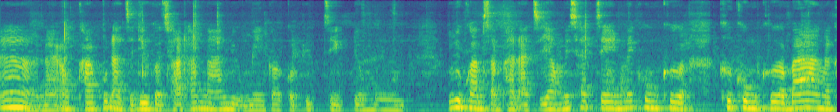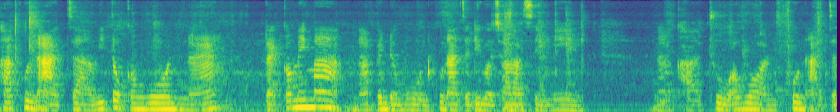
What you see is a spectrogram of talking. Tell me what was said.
อ่านายออฟครับคุณอาจจะดีกว่าชาวท่าตุน้ำอยู่เมนกรกฎพิจิกเดอมูนรู้สึกความสัมพันธ์อาจจะยังไม่ชัดเจนไม่คุมเครือคือคุมเครือบ้างนะคะ คุณอาจจะวิตกกังวลนะ แต่ก็ไม่มากนะ เป็นเดอะมูนคุณอาจจะดีกว่าชาวราศีมีนนะคะ True of One คุณอาจจะ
